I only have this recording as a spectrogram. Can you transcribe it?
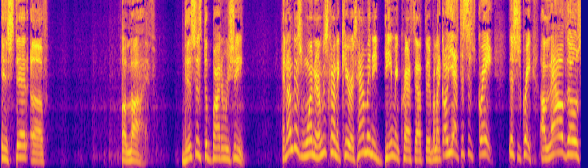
instead of alive. This is the Biden regime. And I'm just wondering, I'm just kind of curious how many Democrats out there, but like, oh yeah, this is great. This is great. Allow those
